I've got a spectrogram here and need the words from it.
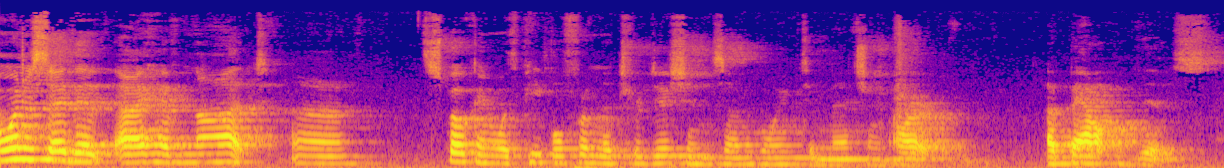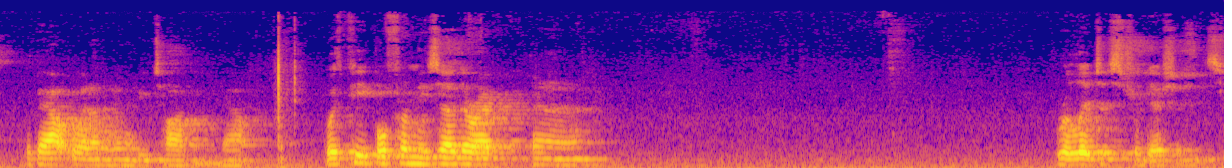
want to say that I have not uh, spoken with people from the traditions I'm going to mention or about this, about what I'm going to be talking about, with people from these other uh, religious traditions.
